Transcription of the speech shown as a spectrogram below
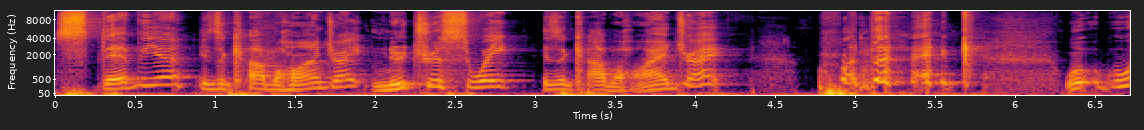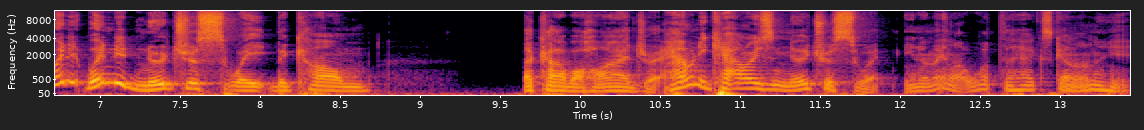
Stevia is a carbohydrate. NutraSweet is a carbohydrate. What the heck? When, when did NutraSweet become a carbohydrate? How many calories in NutraSweet? You know what I mean? Like, what the heck's going on here?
